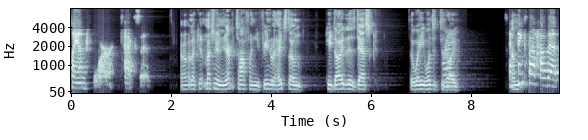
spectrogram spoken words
planned for exit? Uh, like imagine in your epitaph on your funeral headstone, he died at his desk the way he wanted to right. die. And um, think about how that,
